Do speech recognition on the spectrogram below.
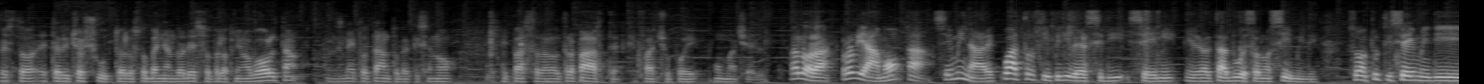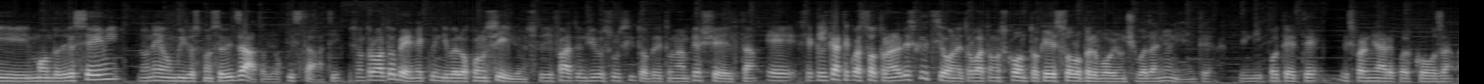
Questo è terriccio asciutto e lo sto bagnando adesso per la prima volta. Non ne metto tanto perché sennò mi passa dall'altra parte e faccio poi un macello. Allora proviamo a seminare quattro tipi diversi di semi, in realtà due sono simili, sono tutti semi del mondo del semi, non è un video sponsorizzato, li ho acquistati, mi sono trovato bene quindi ve lo consiglio, se vi fate un giro sul sito avrete un'ampia scelta e se cliccate qua sotto nella descrizione trovate uno sconto che è solo per voi, non ci guadagno niente, quindi potete risparmiare qualcosa.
